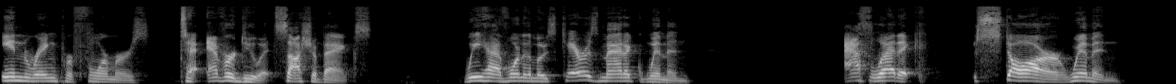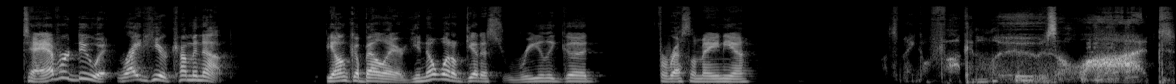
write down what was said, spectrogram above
in-ring performers to ever do it, Sasha Banks. We have one of the most charismatic women, athletic star women to ever do it right here coming up. Bianca Belair. You know what'll get us really good for WrestleMania? Let's make them fucking lose a lot.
